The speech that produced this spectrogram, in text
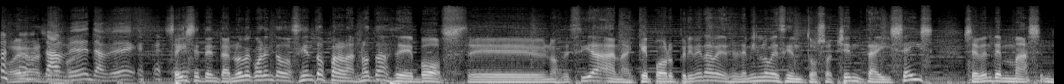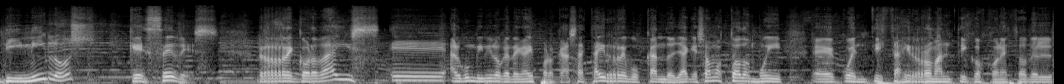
O es demasiado también, también. 679 40 200 para las notas de voz. Eh, nos decía Ana que por primera vez desde 1986 se venden más vinilos que CDs. ¿Recordáis eh, algún vinilo que tengáis por casa? Estáis rebuscando ya, que somos todos muy eh, cuentistas y románticos con esto del,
